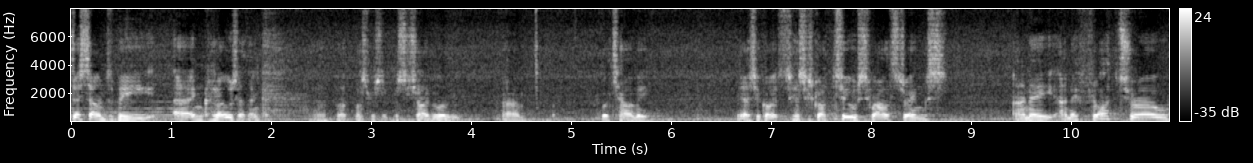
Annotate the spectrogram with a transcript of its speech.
Does sound to be uh, enclosed, I think. Uh, but Mr. Mr. will, um, will tell me. Yes, it's got, it's got two swell strings and a and a Flauto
